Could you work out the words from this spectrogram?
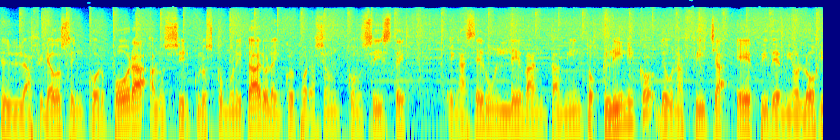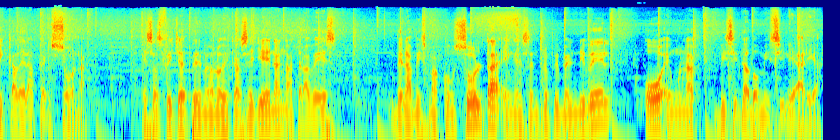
el afiliado se incorpora a los círculos comunitarios. La incorporación consiste en hacer un levantamiento clínico de una ficha epidemiológica de la persona. Esas fichas epidemiológicas se llenan a través de la misma consulta en el centro de primer nivel o en una visita domiciliaria.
